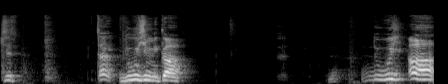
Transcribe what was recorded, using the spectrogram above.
저, 딱 누구십니까? 누구시? 아!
